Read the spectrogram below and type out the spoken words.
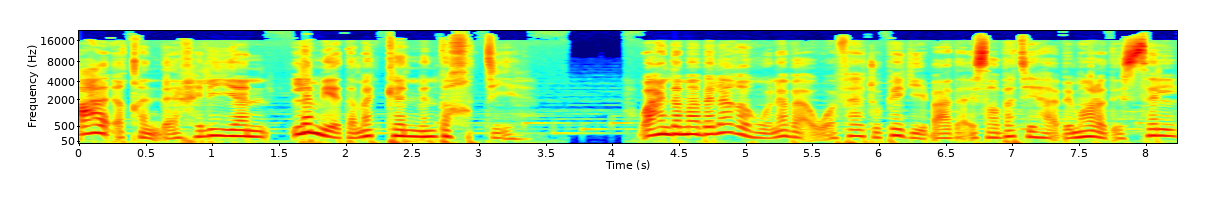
عائقا داخليا لم يتمكن من تخطيه. وعندما بلغه نبأ وفاة بيجي بعد إصابتها بمرض السل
